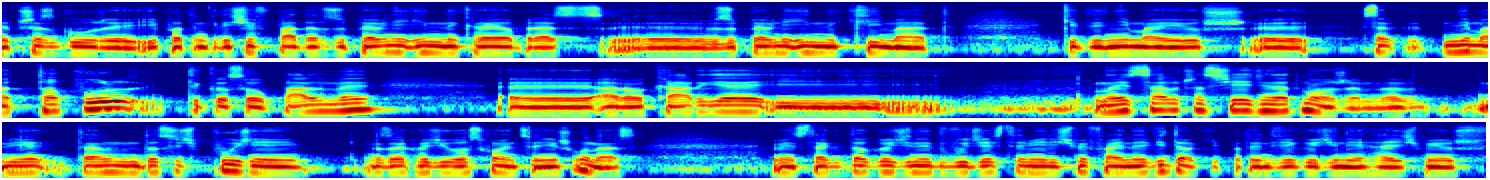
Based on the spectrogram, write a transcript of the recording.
e, przez góry, i potem, kiedy się wpada w zupełnie inny krajobraz, e, w zupełnie inny klimat, kiedy nie ma już, za- nie ma topól, tylko są palmy, e, arokarie i no i cały czas się jedzie nad morzem. No, tam dosyć później zachodziło słońce niż u nas, Więc tak do godziny 20 mieliśmy fajne widoki. Potem dwie godziny jechaliśmy już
